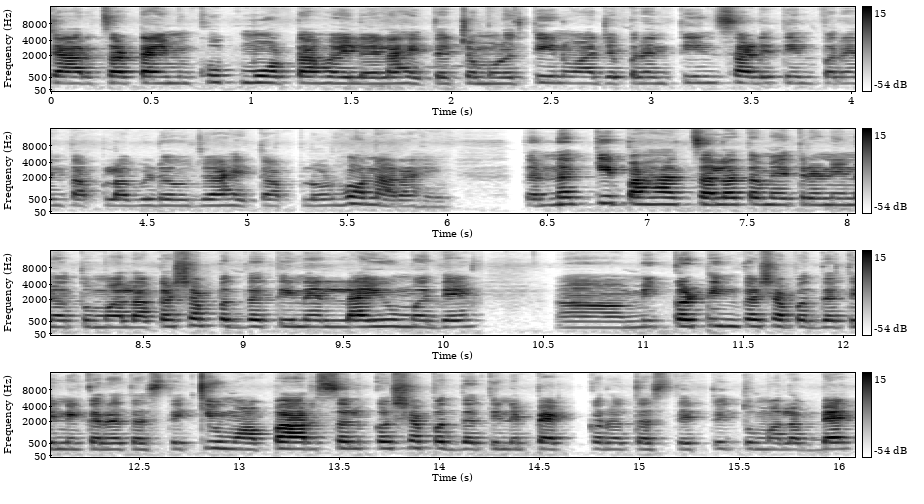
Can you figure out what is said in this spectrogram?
चारचा टाईम खूप मोठा व्हायलेला आहे. त्याच्यामुळे तीन वाजेपर्यंत तीन साडेतीनपर्यंत आपला व्हिडिओ जो आहे तो अपलोड होणार आहे. तर नक्की पहा. चला तर मैत्रिणीनं तुम्हाला कशा पद्धतीने लाईव्हमध्ये मी कटिंग कशा पद्धतीने करत असते किंवा पार्सल कशा पद्धतीने पॅक करत असते ते तुम्हाला बॅक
